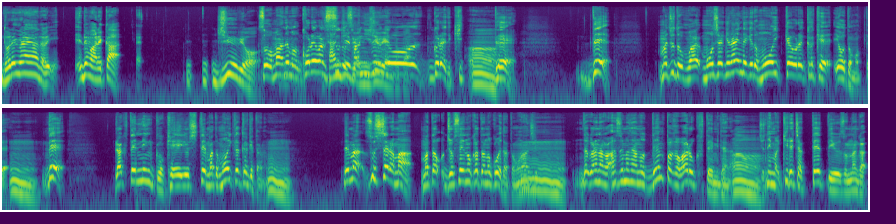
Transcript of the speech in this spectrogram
どれぐらいなんだろうでもあれか、え10秒。そう、まあでもこれはすぐ30秒30 20円と秒ぐらいで切っうん。て、で、まあちょっとわ申し訳ないんだけど、もう一回俺かけようと思ってう。ん。で、楽天リンクを経由して、またもう一回かけたの。うん。で、まあ、そしたらまあ、また女性の方の声だと同じ。うん。だからなんか、あ、すいません、あの、電波が悪くて、みたいな。うんちょっと今切れちゃってっていう、そのなんか、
